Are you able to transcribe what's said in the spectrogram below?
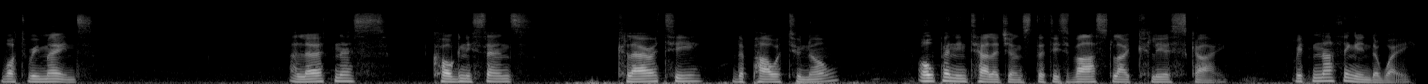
What remains? Alertness, cognizance, clarity, the power to know, open intelligence that is vast like clear sky, with nothing in the way.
